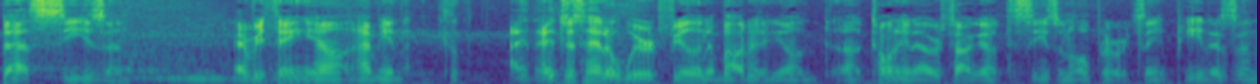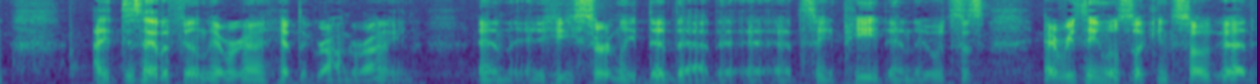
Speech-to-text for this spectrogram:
best season. Everything, you know. I mean, I, I just had a weird feeling about it. You know, uh, Tony and I were talking about the season opener at St. Pete. I said, I just had a feeling they were going to hit the ground running, and he certainly did that at, at St. Pete. And it was just everything was looking so good.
